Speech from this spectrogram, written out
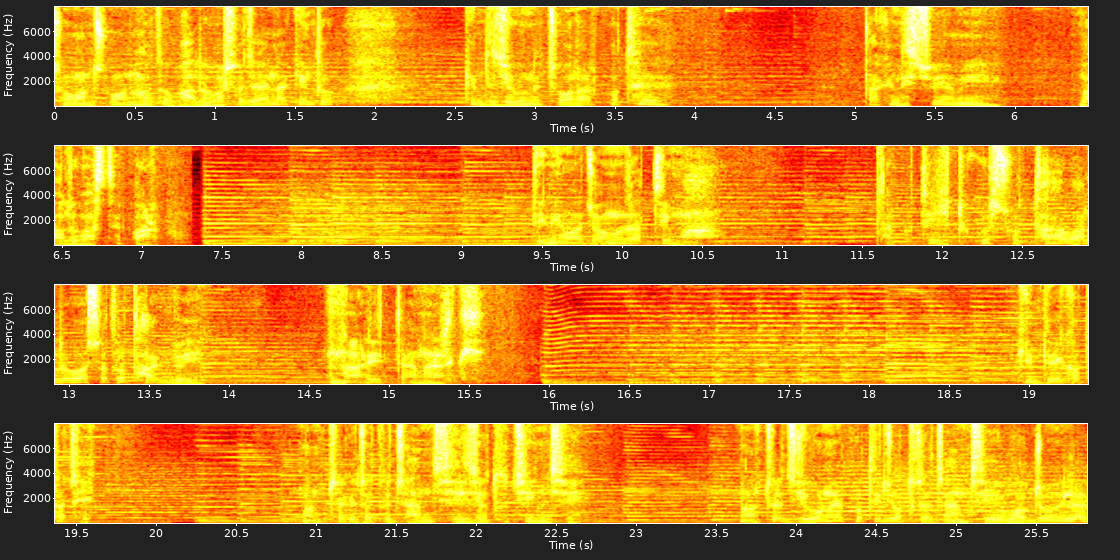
সমান সমান হয়তো ভালোবাসা যায় না, কিন্তু কিন্তু জীবনে চলার পথে তাকে নিশ্চয়ই আমি ভালোবাসতে পারব। তিনি আমার জন্মদাত্রী মা। তার প্রতি এইটুকু শ্রদ্ধা ভালোবাসা তো থাকবেই। নারীর টান আর কি। কিন্তু একথা ঠিক। মানুষটাকে যত জানছি, যত চিনছি, মানুষটার জীবনের প্রতি যতটা জানছি ভদ্রমহিলার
